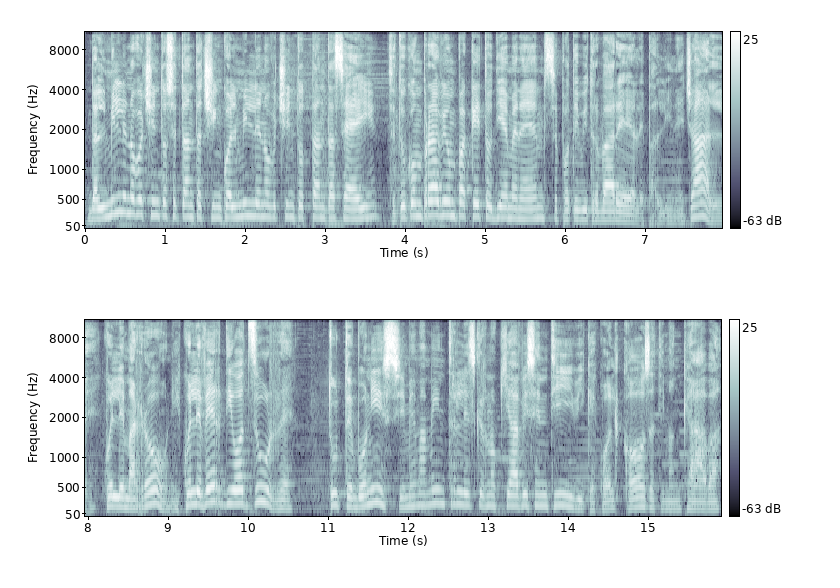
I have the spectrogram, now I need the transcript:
Dal 1975 al 1986, se tu compravi un pacchetto di MM's potevi trovare le palline gialle, quelle marroni, quelle verdi o azzurre, tutte buonissime, ma mentre le sgranocchiavi sentivi che qualcosa ti mancava.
